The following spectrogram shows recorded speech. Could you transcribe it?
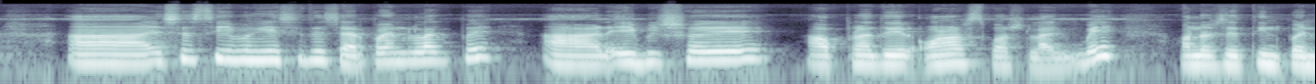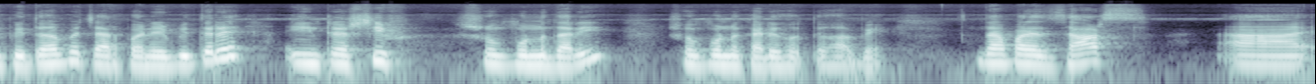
এসএসসি এবং এসসিতে চার পয়েন্ট লাগবে। আর এই বিষয়ে আপনাদের অনার্স পাস লাগবে। অনার্সে তিন পয়েন্ট পেতে হবে, চার পয়েন্টের ভিতরে ইন্টার্নশিপ সম্পূর্ণদারি সম্পূর্ণকারী হতে হবে। তারপরে জার্স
